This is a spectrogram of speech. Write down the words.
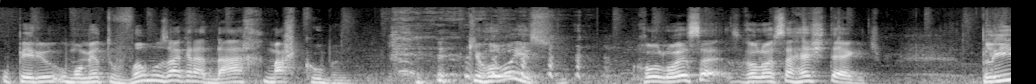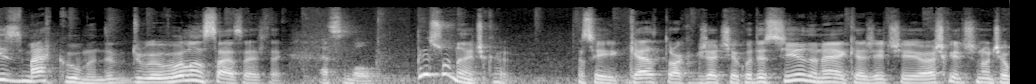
o período, o momento Vamos Agradar Mark Cuban. Que rolou isso. rolou essa, rolou essa hashtag. Tipo, Please Mark Cuban. Tipo, eu vou lançar essa hashtag. Essa é bom. Impressionante, cara. Assim, que é a troca que já tinha acontecido, né? Que a gente. Eu acho que a gente não tinha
